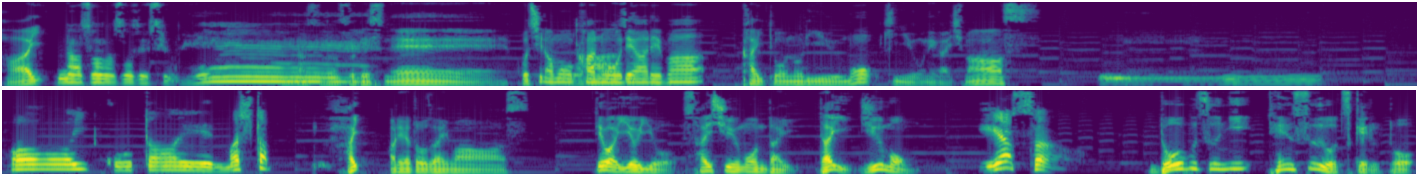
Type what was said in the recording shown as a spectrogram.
はい。謎謎ですよね。なぞなぞですね。こちらも可能であれば、回答の理由も記入お願いします。はーい、答えました。はい。ありがとうございます。では、いよいよ最終問題第10問。いやさ、動物に点数をつけると、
